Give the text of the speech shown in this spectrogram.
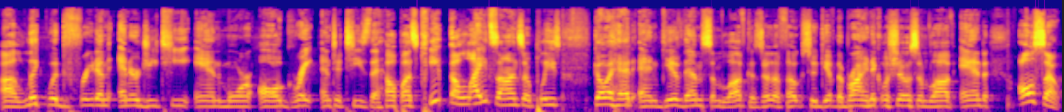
uh, Liquid Freedom Energy Tea, and more. All great entities that help us keep the lights on. So, please go ahead and give them some love because they're the folks who give the Brian Nichols Show some love. And also,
